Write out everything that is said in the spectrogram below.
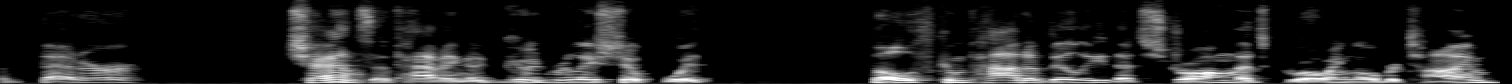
a better chance of having a good relationship with both compatibility that's strong, that's growing over time,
